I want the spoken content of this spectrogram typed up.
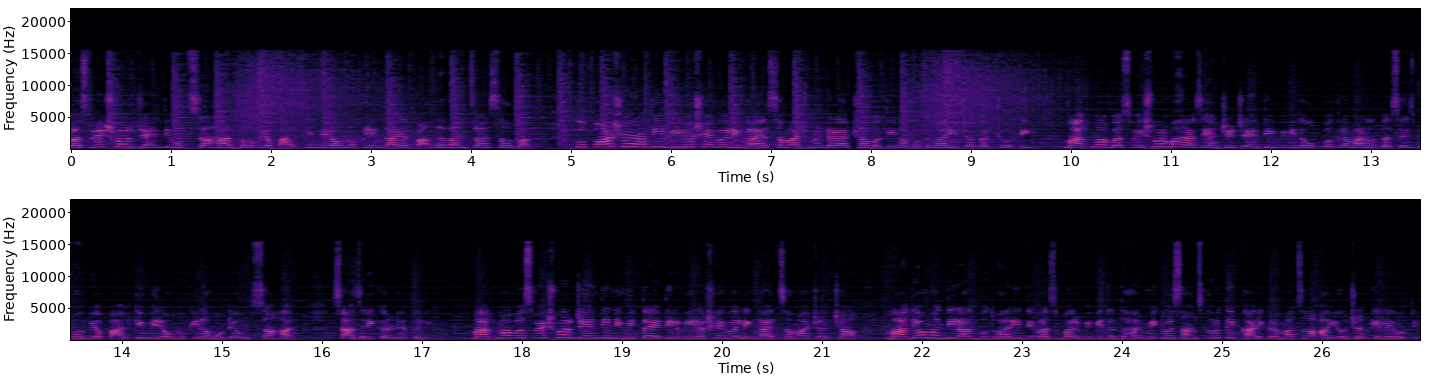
बसवेश्वर जयंती उत्साहात भव्य पालखी मिरवणूक लिंगायत बांधवांचा सहभाग. कुपवाड शहरातील वीरशैव लिंगायत समाज मंडळाच्या वतीनं बुधवारी जगत ज्योती महात्मा बसवेश्वर महाराज यांची जयंती विविध उपक्रमानं तसेच भव्य पालखी मिरवणुकीनं मोठ्या उत्साहात साजरी करण्यात आली. महात्मा बसवेश्वर जयंती निमित्त येथील वीरशैव लिंगायत समाजाच्या महादेव मंदिरात बुधवारी दिवसभर विविध धार्मिक व सांस्कृतिक कार्यक्रमाचं आयोजन केले होते.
